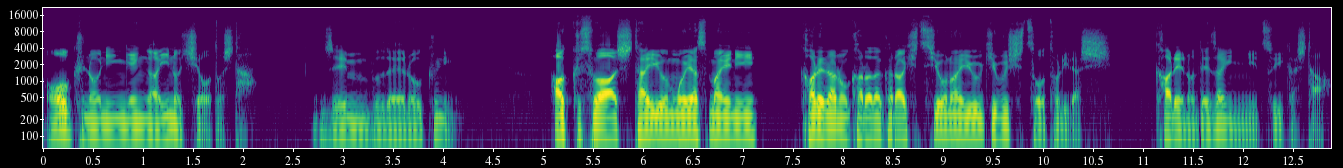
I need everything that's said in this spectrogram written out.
多くの人間が命を落とした。全部で6人。ハックスは死体を燃やす前に彼らの体から必要な有機物質を取り出し、彼のデザインに追加した。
